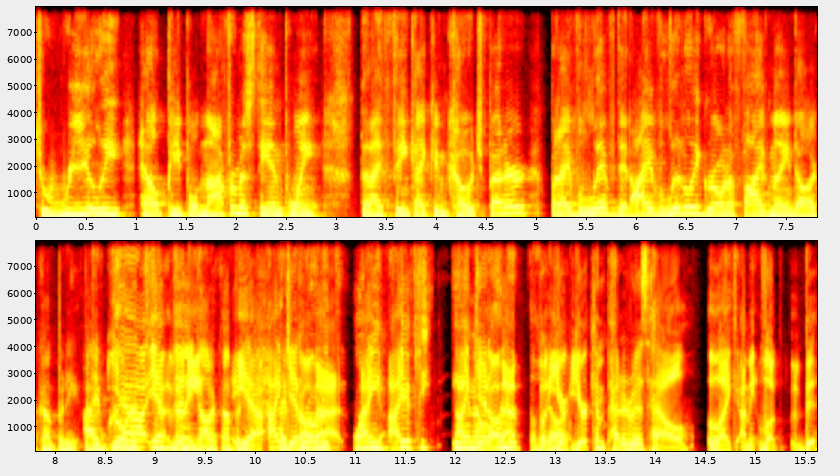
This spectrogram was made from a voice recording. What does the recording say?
to really help people, not from a standpoint that I think I can coach better, but I've lived it. I've literally grown a $5 million company. I've grown a $10 million company. Yeah, I I've get all grown a that. 20, I, I, 50, I get all that. But you're, you're competitive as hell. Like, I mean, look, B-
